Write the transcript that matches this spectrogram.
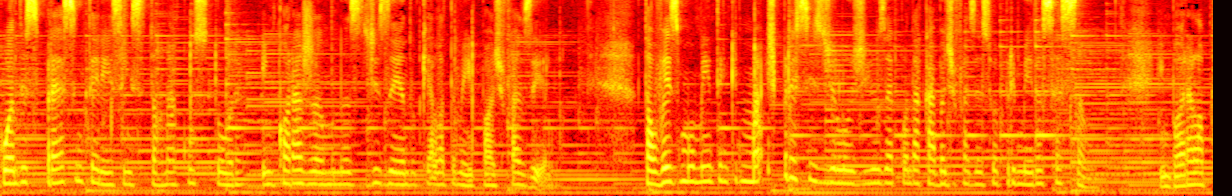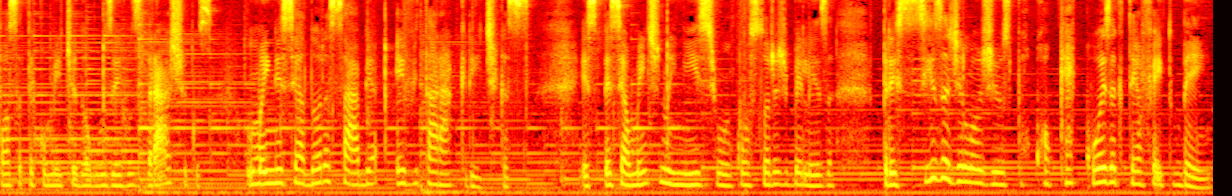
quando expressa interesse em se tornar consultora, encorajamos-nas dizendo que ela também pode fazê-lo. Talvez o momento em que mais precise de elogios é quando acaba de fazer sua primeira sessão. Embora ela possa ter cometido alguns erros drásticos, uma iniciadora sábia evitará críticas. Especialmente no início, uma consultora de beleza precisa de elogios por qualquer coisa que tenha feito bem.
